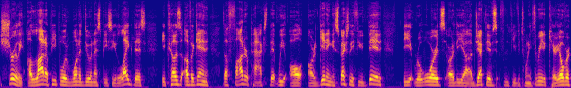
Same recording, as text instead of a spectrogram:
surely a lot of people would want to do an SBC like this because of, again, the fodder packs that we all are getting, especially if you did the rewards or the uh, objectives from FIFA 23 to carry over.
